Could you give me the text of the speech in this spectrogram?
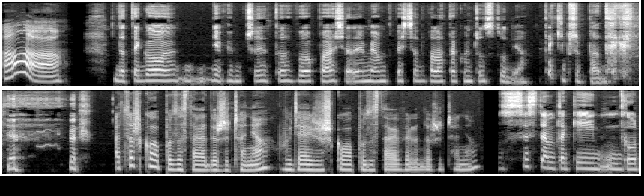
A. Dlatego nie wiem, czy to wyłapałaś, ale ja miałam 22 lata kończąc studia. Taki przypadek, nie? A co szkoła pozostawia do życzenia? Powiedziałeś, że szkoła pozostawia wiele do życzenia. System takiego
